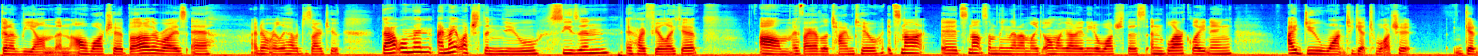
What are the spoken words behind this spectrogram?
gonna be on, then I'll watch it. But otherwise, eh, I don't really have a desire to. Batwoman, I might watch the new season if I feel like it. um, if I have the time to. It's not it's not something that I'm like, oh my god, I need to watch this. And Black Lightning, I do want to get to watch it, get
